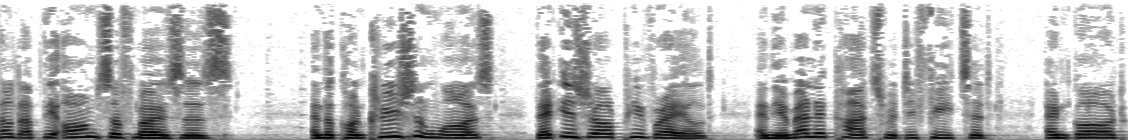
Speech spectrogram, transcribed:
held up the arms of Moses. And the conclusion was that Israel prevailed and the Amalekites were defeated, and God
